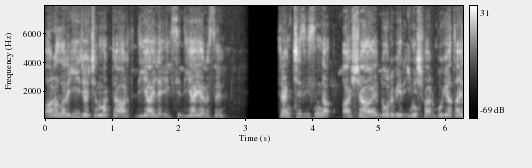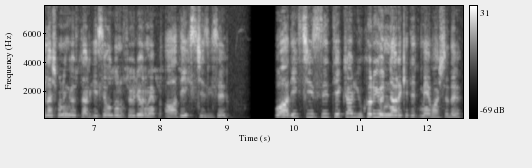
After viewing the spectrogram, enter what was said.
araları iyice açılmakta artı DI ile eksi DI arası. Trend çizgisinde aşağı doğru bir iniş var. Bu yataylaşmanın göstergesi olduğunu söylüyorum hep ADX çizgisi. Bu ADX çizgisi tekrar yukarı yönlü hareket etmeye başladı.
